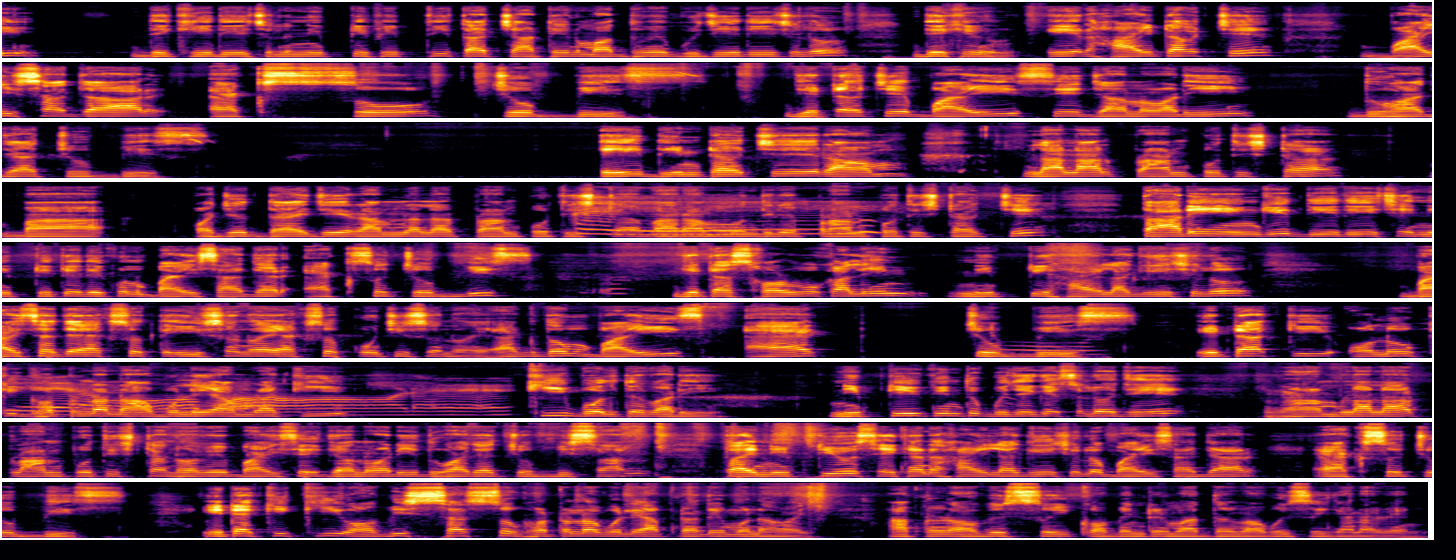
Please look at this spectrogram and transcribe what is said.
দেখিয়ে দিয়েছিল। নিফটি ফিফটি তার চার্টের মাধ্যমে বুঝিয়ে দিয়েছিল। দেখুন, এর হাইটা হচ্ছে বাইশ হাজার একশো চব্বিশ, যেটা হচ্ছে বাইশে জানুয়ারি দু হাজার চব্বিশ। এই দিনটা হচ্ছে রাম লালার প্রাণ প্রতিষ্ঠা বা অযোধ্যায় যে রামলালার প্রাণ প্রতিষ্ঠা বা রাম মন্দিরের প্রাণ প্রতিষ্ঠা হচ্ছে, তারই ইঙ্গিত দিয়ে দিয়েছে নিফটিতে। দেখুন, বাইশ হাজার একশো চব্বিশ, যেটা সর্বকালীন নিফটি হাই লাগিয়েছিল। বাইশ হাজার একশো তেইশও নয়, একশো পঁচিশও নয়, একদম বাইশ এক চব্বিশ। এটা কি অলৌকিক ঘটনা না বলে আমরা কি কি বলতে পারি? নিফটিও কিন্তু বুঝে গেছিল যে রামলালার প্রাণ প্রতিষ্ঠান হবে বাইশে জানুয়ারি দু হাজার চব্বিশ সাল। তাই নিফটিও সেখানে হাই লাগিয়েছিল বাইশ হাজার একশো চব্বিশ। এটা কি কি অবিশ্বাস্য ঘটনা বলে আপনাদের মনে হয়? আপনারা অবশ্যই কমেন্টের মাধ্যমে অবশ্যই জানাবেন।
